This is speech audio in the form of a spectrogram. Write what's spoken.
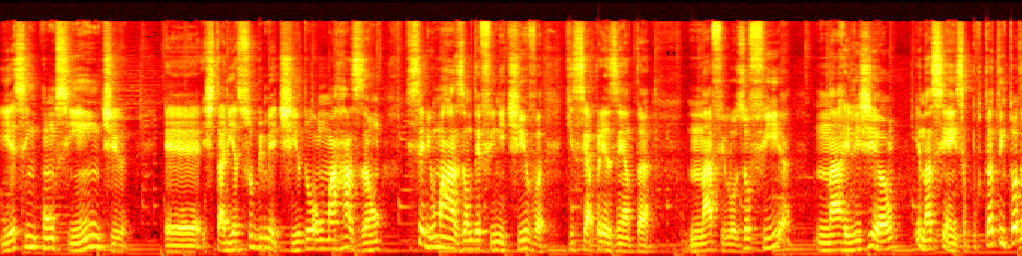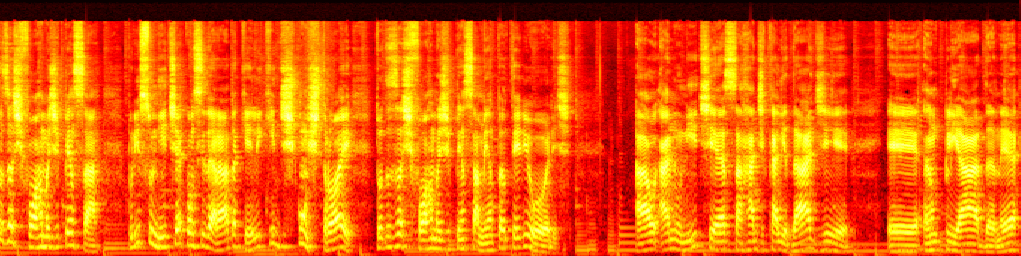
E esse inconsciente é, estaria submetido a uma razão que seria uma razão definitiva que se apresenta na filosofia, na religião e na ciência, portanto, em todas as formas de pensar. Por isso, Nietzsche é considerado aquele que desconstrói todas as formas de pensamento anteriores. Há, no Nietzsche essa radicalidade é, ampliada, né?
